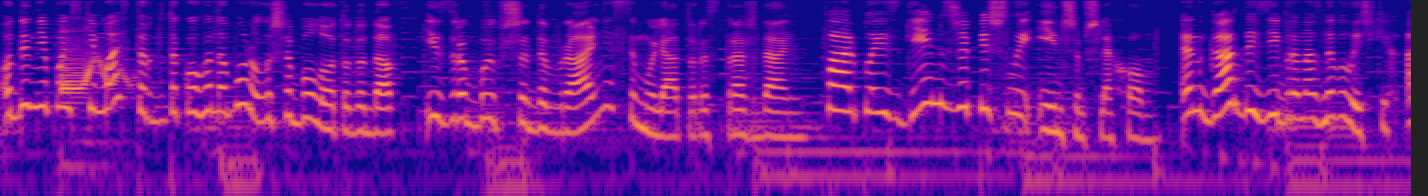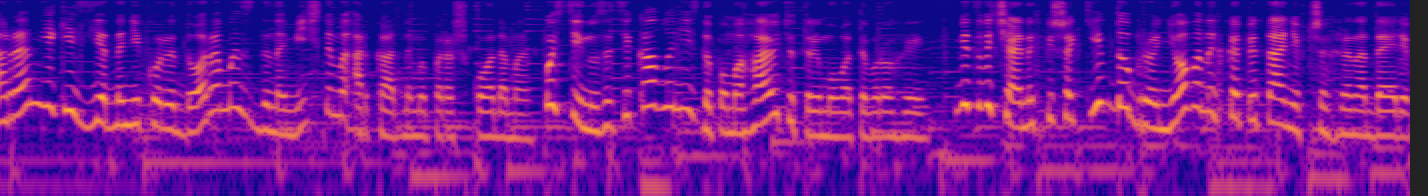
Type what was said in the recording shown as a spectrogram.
Один японський майстер до такого набору лише болото додав і зробив шедевральні симулятори страждань. Fireplace Games же пішли іншим шляхом. Енгарди зібрана з невеличких арен, які з'єднані коридорами з динамічними аркадними перешкодами. Постійну зацікавленість допомагають утримувати вороги. Від звичайних пішаків до броньованих капітанів чи гренадерів.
